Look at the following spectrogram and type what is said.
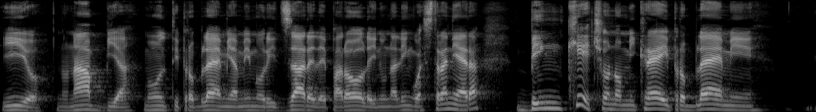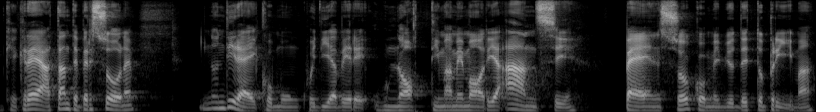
io non abbia molti problemi a memorizzare le parole in una lingua straniera, benché ciò non mi crei problemi che crea a tante persone, non direi comunque di avere un'ottima memoria, anzi, penso, come vi ho detto prima,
